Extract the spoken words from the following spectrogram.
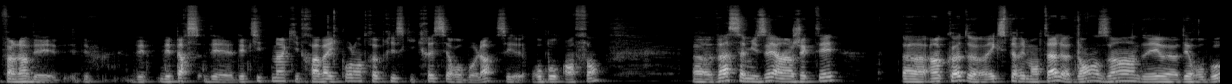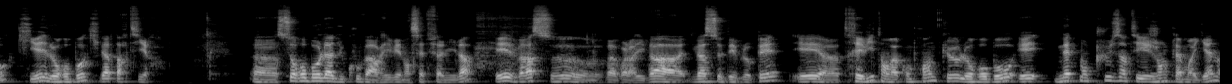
enfin l'un des des, petites mains qui travaillent pour l'entreprise qui crée ces robots-là, ces robots enfants, va s'amuser à injecter euh, un code expérimental dans un des, euh, des robots, qui est le robot qui va partir. Euh, ce robot-là, du coup, va arriver dans cette famille-là et va se, va, voilà, il va, il va se développer et euh, très vite, on va comprendre que le robot est nettement plus intelligent que la moyenne.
